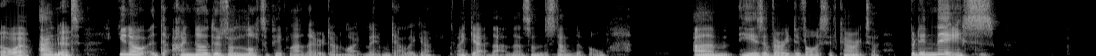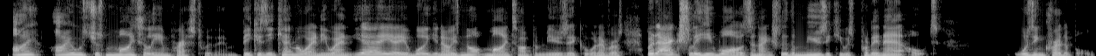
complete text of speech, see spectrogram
Oh wow. and yeah. you know, I know there's a lot of people out there who don't like Liam Gallagher. I get that. That's understandable. Um, he is a very divisive character. But in this, I I was just mightily impressed with him because he came away and he went, yeah, yeah, well, you know, he's not my type of music or whatever else. But actually, he was, and actually, the music he was putting out was incredible.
